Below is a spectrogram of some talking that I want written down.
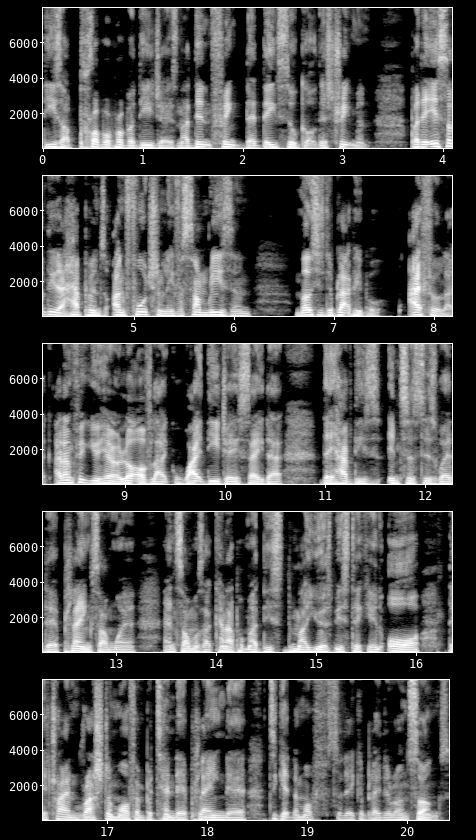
These are proper, proper DJs. And I didn't think that they still got this treatment. But it is something that happens, unfortunately, for some reason, mostly to black people. I feel like I don't think you hear a lot of like white DJs say that they have these instances where they're playing somewhere and someone's like, "Can I put my my USB stick in?" Or they try and rush them off and pretend they're playing there to get them off so they can play their own songs.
